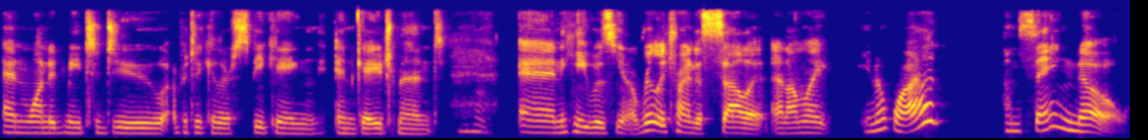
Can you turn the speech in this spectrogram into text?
and wanted me to do a particular speaking engagement. Mm-hmm. And he was, you know, really trying to sell it. And I'm like, you know what? I'm saying no.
